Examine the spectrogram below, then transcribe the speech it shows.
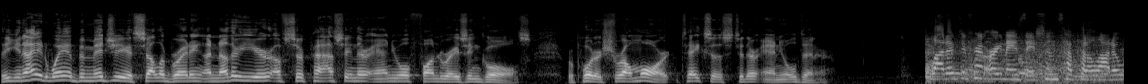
The United Way of Bemidji is celebrating another year of surpassing their annual fundraising goals. Reporter Sherelle Moore takes us to their annual dinner. A lot of different organizations have put a lot of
